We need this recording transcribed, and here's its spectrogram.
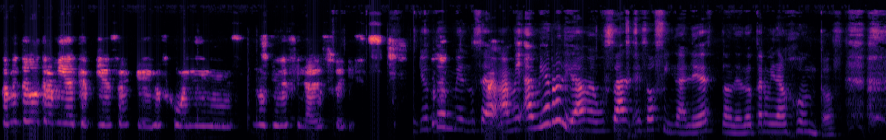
También tengo otra amiga que piensa que los juveniles no tienen finales felices. Yo también, o sea, a mí, a mí en realidad me gustan esos finales donde no terminan juntos.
